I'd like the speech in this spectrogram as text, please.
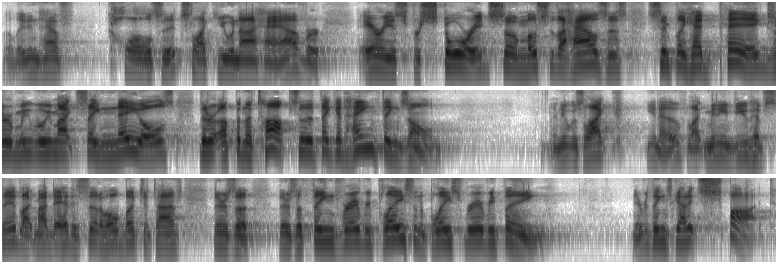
Well, they didn't have closets like you and I have, or areas for storage. So most of the houses simply had pegs, or we might say nails, that are up in the top so that they could hang things on. And it was like, You know, like many of you have said, like my dad has said a whole bunch of times, there's a, there's a thing for every place and a place for everything. Everything's got its spot.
